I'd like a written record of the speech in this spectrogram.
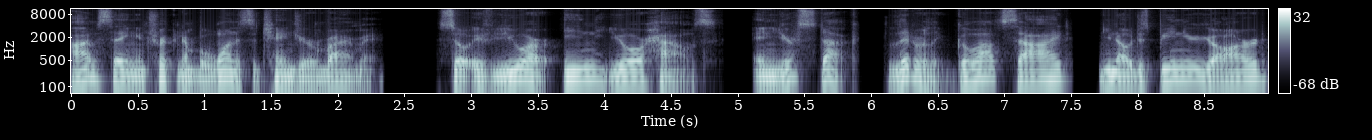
I'm saying in trick number one is to change your environment. So if you are in your house and you're stuck, literally go outside, you know, just be in your yard,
